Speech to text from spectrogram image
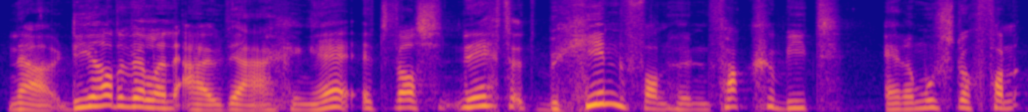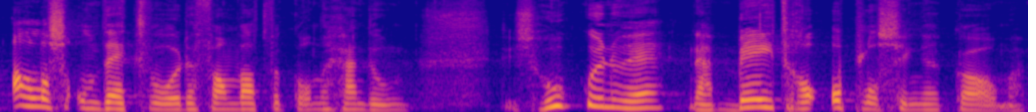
Nou, die hadden wel een uitdaging. Hè? Het was net het begin van hun vakgebied en er moest nog van alles ontdekt worden van wat we konden gaan doen. Dus hoe kunnen we naar betere oplossingen komen?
